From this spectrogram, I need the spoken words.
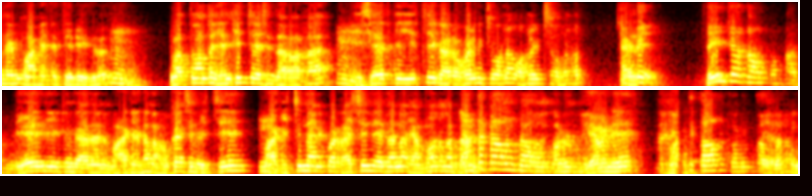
ఏంటి మాకైతే తెలియదు ఉం. మొత్తం అంతా ఎనికిచ్చేసిన తర్వాత ఈ చేతికి ఇచ్చి ఇక ఒకరికి చూడాలి ఒకరికి చూడాలి ఏం చేద్దాం ఏం చేయటం కాదని మాకు ఏదైనా అవకాశం ఇచ్చి మాకు ఇచ్చిన దానికి కూడా రసీదు ఏదైనా అమౌంట్ ఎంతకాలం కావాలి గడువు ఏమండి? ఎంతకాలం గడువు కావాలి?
